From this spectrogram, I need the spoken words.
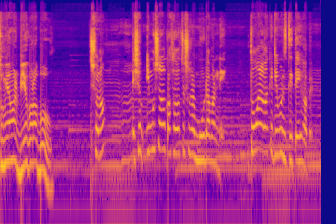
তুমি আমার বিয়ে করা বউ। শোনো এসব ইমোশনাল কথাবার্তা শোনার মুড আমার নেই। তোমার আমাকে ডিভোর্স দিতেই হবে।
